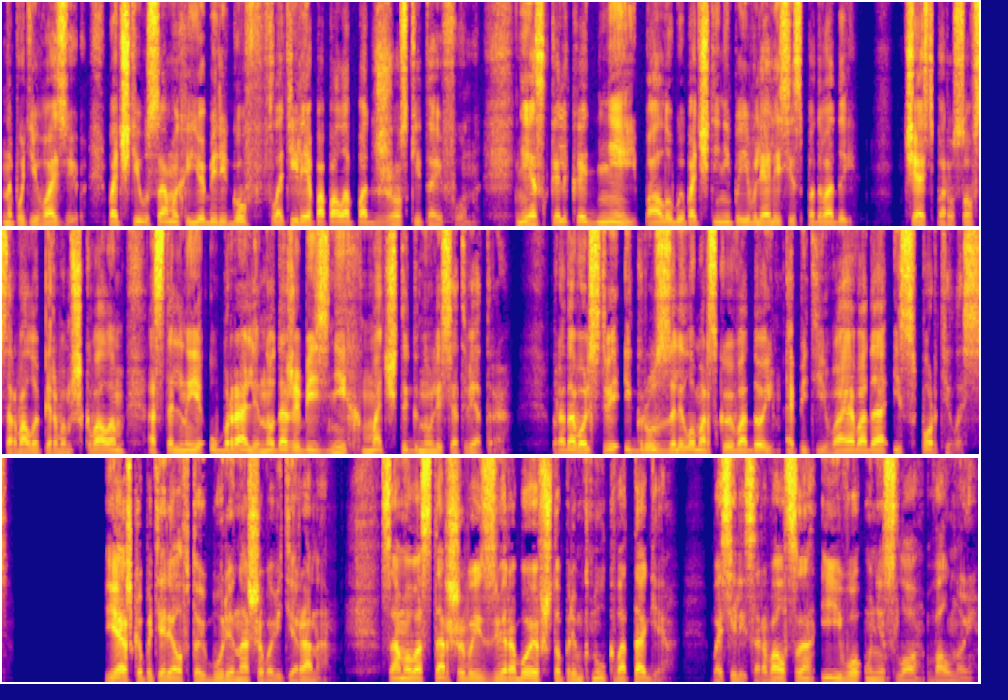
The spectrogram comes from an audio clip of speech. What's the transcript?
На пути в Азию, почти у самых ее берегов, флотилия попала под жесткий тайфун. Несколько дней палубы почти не появлялись из-под воды. Часть парусов сорвало первым шквалом, остальные убрали, но даже без них мачты гнулись от ветра. Продовольствие и груз залило морской водой, а питьевая вода испортилась. Яшка потерял в той буре нашего ветерана, самого старшего из зверобоев, что примкнул к ватаге. Василий сорвался, и его унесло волной.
